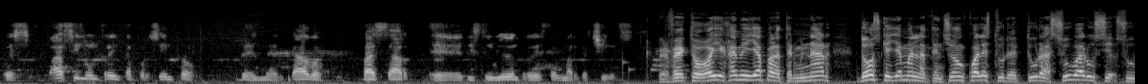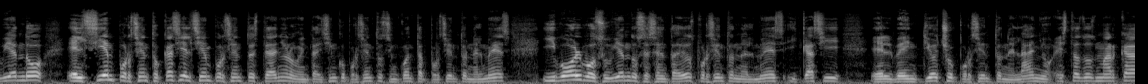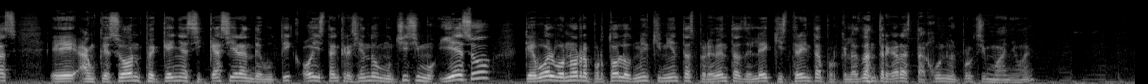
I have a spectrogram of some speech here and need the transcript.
pues fácil un 30% del mercado va a estar eh, distribuido entre estas marcas chinas. Perfecto. Oye, Jaime, ya para terminar, dos que llaman la atención. ¿Cuál es tu lectura? Subaru subiendo el 100%, casi el 100% este año, 95%, 50% en el mes. Y Volvo subiendo 62% en el mes y casi el 28% en el año. Estas dos marcas, eh, aunque son pequeñas y casi eran de boutique, hoy están creciendo muchísimo. Y eso que Volvo no reportó los 1.500 preventas del X30 porque las va a entregar hasta junio el próximo año, ¿eh?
